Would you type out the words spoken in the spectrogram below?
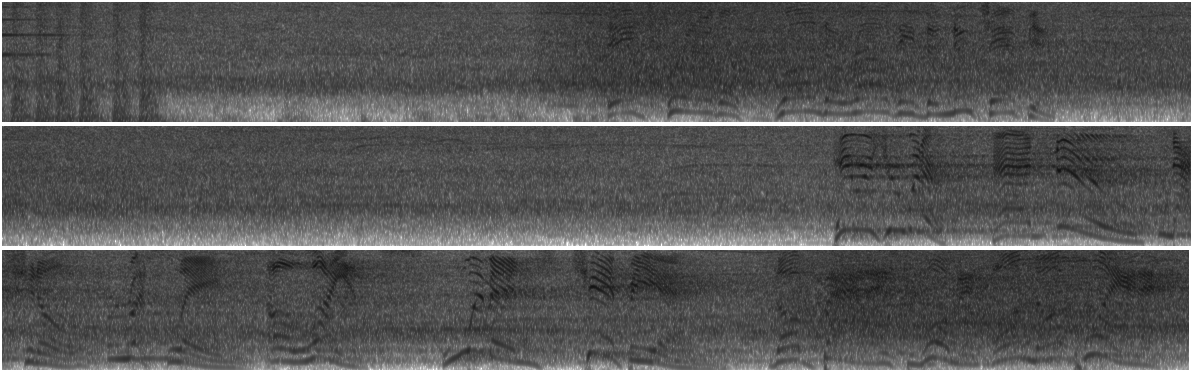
Champion. Here is your winner and new National Wrestling Alliance Women's Champion, the baddest woman on the planet,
